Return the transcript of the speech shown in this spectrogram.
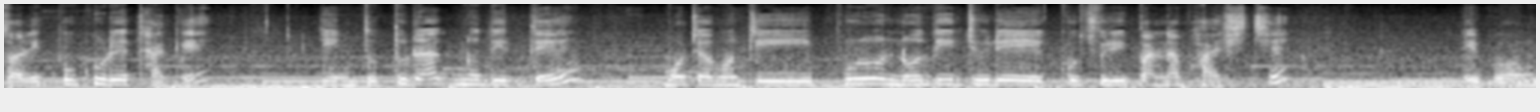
সরি, পুকুরে থাকে। কিন্তু তুরাগ নদীতে মোটামুটি পুরো নদী জুড়ে কচুরিপানা ভাসছে। এবং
